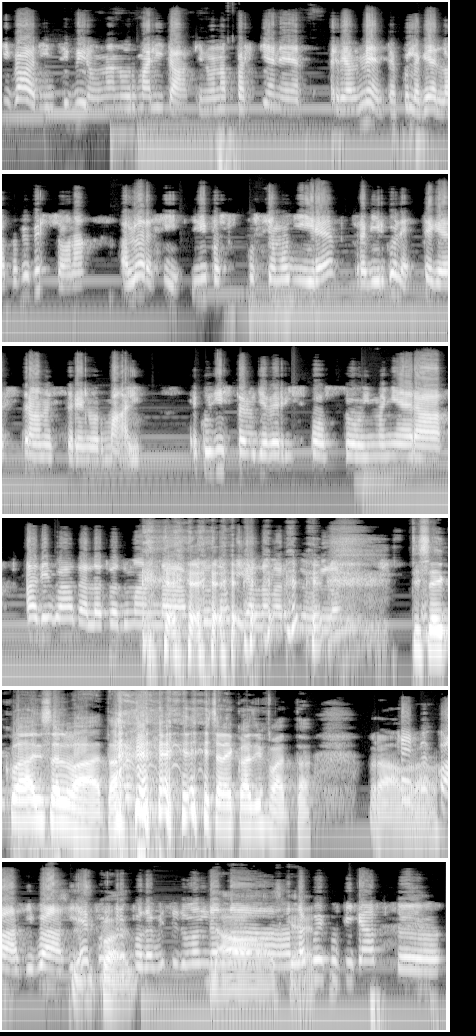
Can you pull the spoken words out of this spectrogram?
si va ad inseguire una normalità che non appartiene realmente a quella che è la propria persona, allora sì, lì pos- possiamo dire, tra virgolette, che è strano essere normali. E così spero di aver risposto in maniera adeguata alla tua domanda filosofica alla Marzullo. Ti sei quasi salvata, ce l'hai quasi fatta. Bravo, sì, bravo. Quasi, quasi. Eh, purtroppo da queste domande no, alla, alla Picasso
